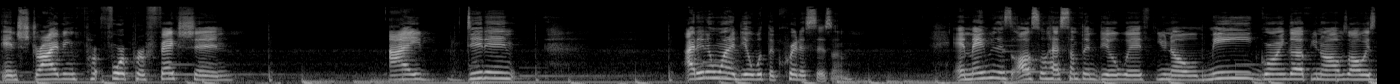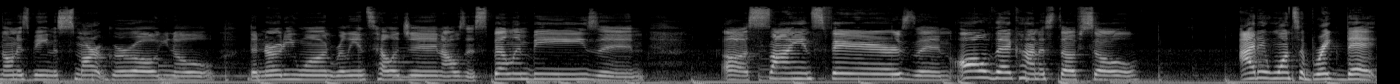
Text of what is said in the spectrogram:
in striving per- for perfection, I didn't I didn't want to deal with the criticism. And maybe this also has something to deal with, you know, me growing up, you know, I was always known as being the smart girl, you know, the nerdy one, really intelligent. I was in spelling bees and uh, science fairs and all of that kind of stuff. So I didn't want to break that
